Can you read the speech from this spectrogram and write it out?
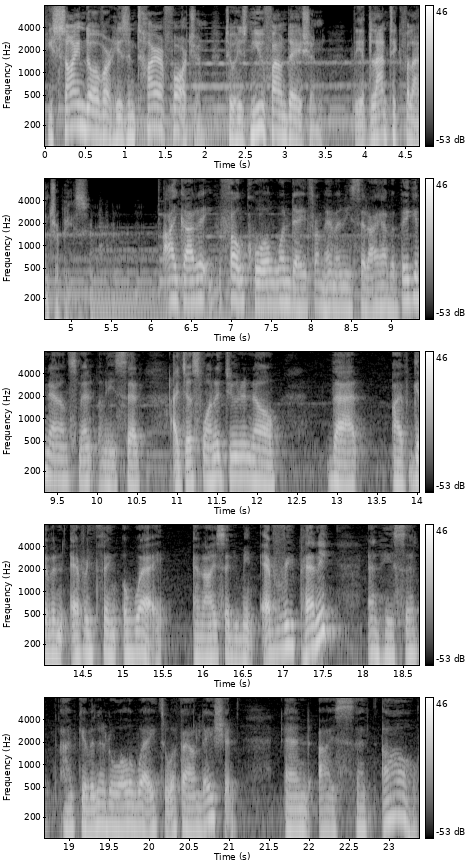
he signed over his entire fortune to his new foundation, the Atlantic Philanthropies. I got a phone call one day from him and he said, I have a big announcement. And he said, I just wanted you to know that I've given everything away. And I said, You mean every penny? And he said, I've given it all away to a foundation. And I said, Oh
